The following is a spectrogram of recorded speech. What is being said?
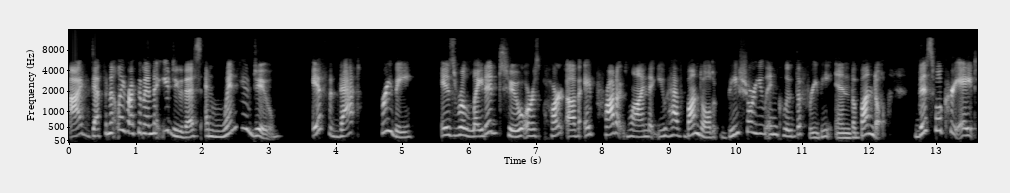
I definitely recommend that you do this. And when you do, if that freebie is related to or is part of a product line that you have bundled, be sure you include the freebie in the bundle. This will create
